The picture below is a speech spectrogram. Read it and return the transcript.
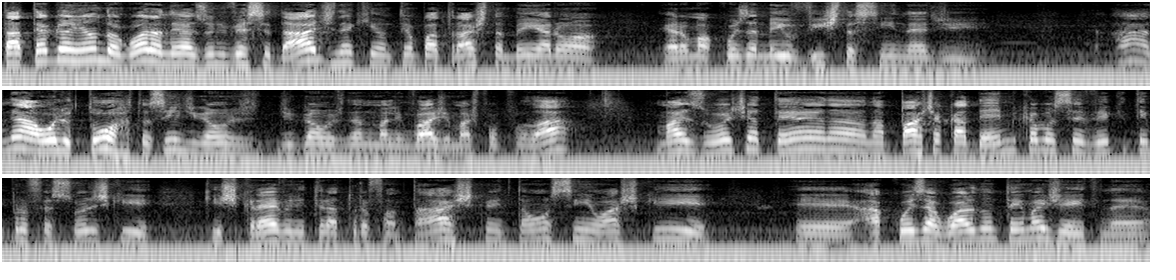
tá até ganhando agora, né, as universidades, né, que um tempo atrás também era uma, era uma coisa meio vista assim, né, de ah, né, a olho torto assim, digamos, digamos, né, numa linguagem mais popular mas hoje até na, na, parte acadêmica você vê que tem professores que, que escrevem literatura fantástica, então assim, eu acho que é, a coisa agora não tem mais jeito, né?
